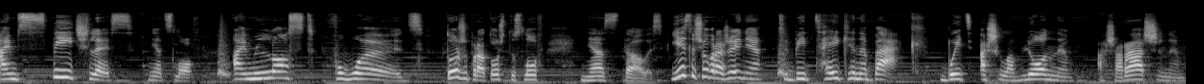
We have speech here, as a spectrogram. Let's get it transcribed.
I'm speechless. Нет слов. I'm lost for words. Тоже про то, что слов не осталось. Есть еще выражение to be taken aback. Быть ошеломленным, ошарашенным.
